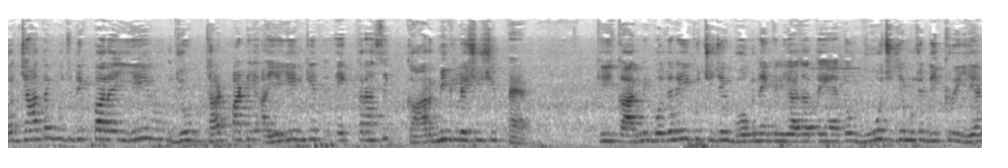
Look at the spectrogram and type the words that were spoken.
और जहाँ तक मुझे दिख पा रहा है, ये जो थर्ड पार्टी आई है, ये इनके एक तरह से कार्मिक रिलेशनशिप है। कि कार्मिक बोलते हैं ना कि कुछ चीज़ें भोगने के लिए आ जाते हैं तो वो चीज़ें मुझे दिख रही है।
